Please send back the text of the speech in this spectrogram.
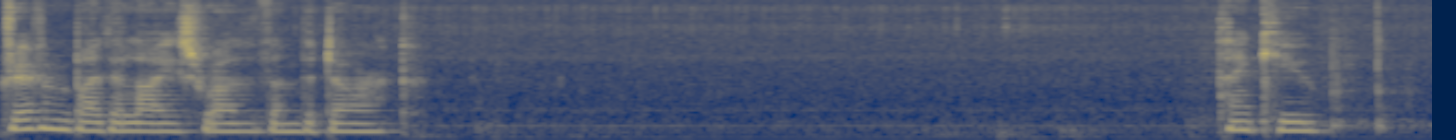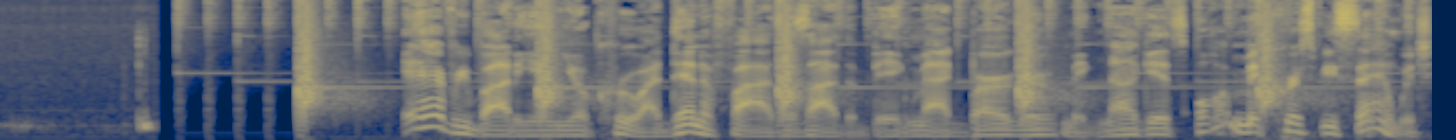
driven by the light rather than the dark. Thank you. Everybody in your crew identifies as either Big Mac Burger, McNuggets, or McCrispy Sandwich,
